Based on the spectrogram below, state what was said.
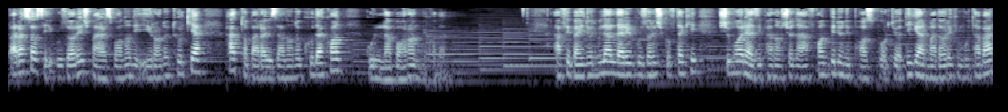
بر اساس گزارش مرزبانان ایران و ترکیه حتی برای زنان و کودکان گلوله باران می‌کنند. عفو بین الملل در این گزارش گفته که شماری از این پناهجویان افغان بدون پاسپورت یا دیگر مدارک معتبر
